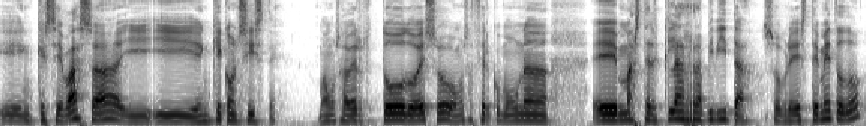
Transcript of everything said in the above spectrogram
en qué se basa y, en qué consiste. Vamos a ver todo eso, vamos a hacer como una eh, masterclass rapidita sobre este método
